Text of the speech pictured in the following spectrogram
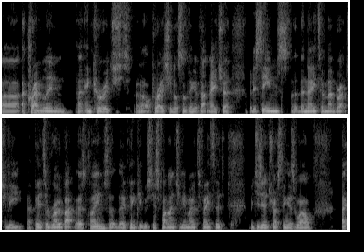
uh, a Kremlin uh, encouraged uh, operation or something of that nature. But it seems that the NATO member actually appeared to row back those claims that they think it was just financially motivated, which is interesting as well. I,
